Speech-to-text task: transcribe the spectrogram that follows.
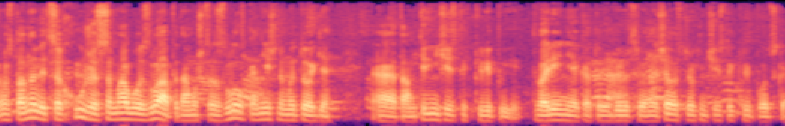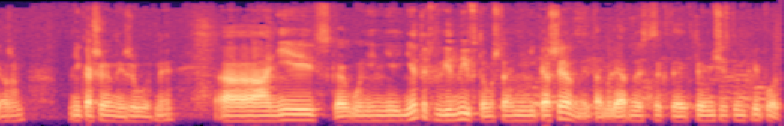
он становится хуже самого зла, потому что зло в конечном итоге, э, там три нечистых клипы, творения, которые берут свое начало с трех нечистых клипот, скажем, некошерные животные, они, как бы, не, нет их вины в том, что они некошерные там, или относятся к, к трем нечистым клипот.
